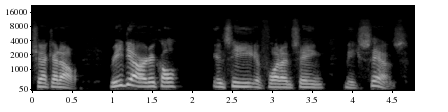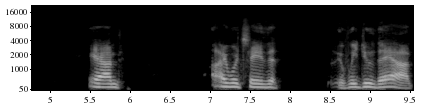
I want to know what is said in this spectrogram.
Check it out. Read the article and see if what I'm saying makes sense. And I would say that if we do that,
